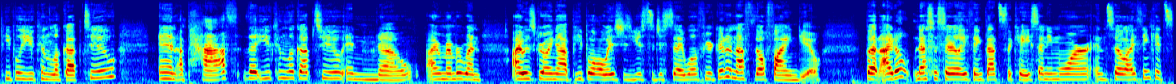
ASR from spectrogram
people you can look up to and a path that you can look up to and know. I remember when I was growing up, people always just used to just say, "Well, if you're good enough, they'll find you." But I don't necessarily think that's the case anymore, and so I think it's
